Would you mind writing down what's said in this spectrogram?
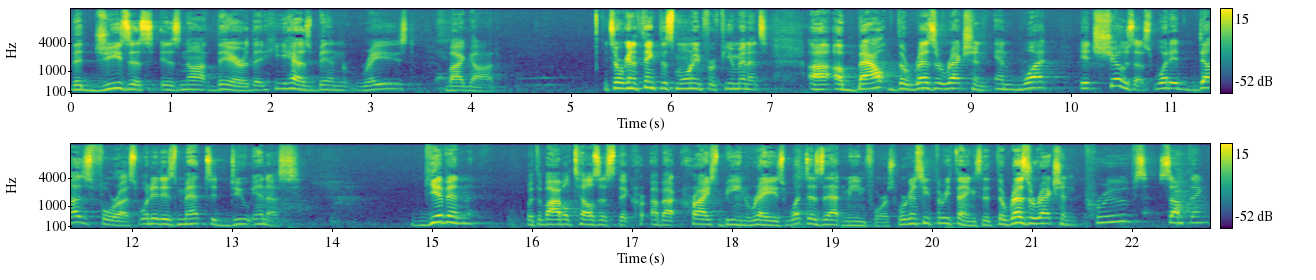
that Jesus is not there, that he has been raised by God. And so we're going to think this morning for a few minutes uh, about the resurrection and what it shows us, what it does for us, what it is meant to do in us. Given what the Bible tells us that, about Christ being raised, what does that mean for us? We're going to see three things that the resurrection proves something,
